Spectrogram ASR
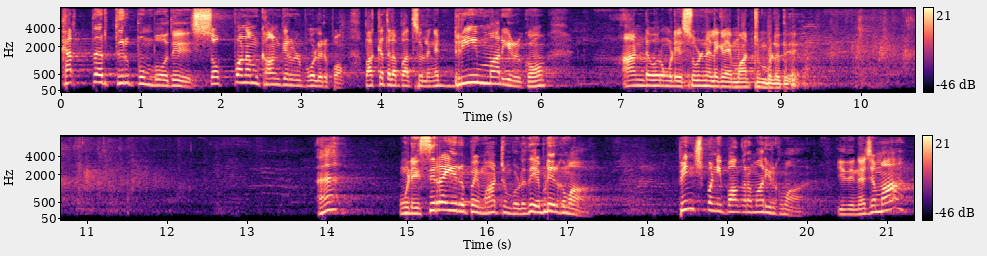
கர்த்தர் திருப்பும் போது சொப்பனம் காண்கிறவர்கள் போல் இருப்போம். பக்கத்தில் பார்த்து சொல்லுங்க ட்ரீம் மாதிரி இருக்கும். ஆண்டவர் உங்களுடைய சூழ்நிலைகளை மாற்றும் பொழுது. ஆ? உங்களுடைய சிறையிருப்பை மாற்றும் பொழுது எப்படி இருக்குமா? பிஞ்ச் பண்ணி பார்க்குற மாதிரி இருக்குமா? இது நிஜமா?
